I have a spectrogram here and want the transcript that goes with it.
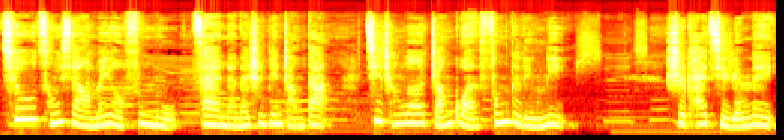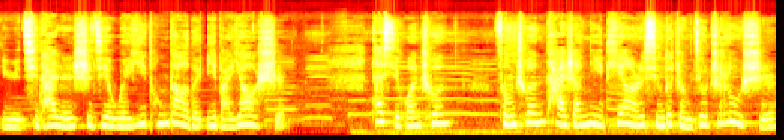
秋从小没有父母，在奶奶身边长大，继承了掌管风的灵力。是开启人类与其他人世界唯一通道的一把钥匙。他喜欢春，从春踏上逆天而行的拯救之路时，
